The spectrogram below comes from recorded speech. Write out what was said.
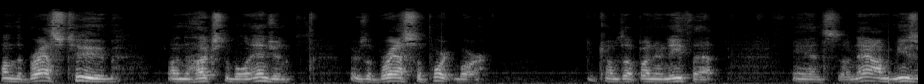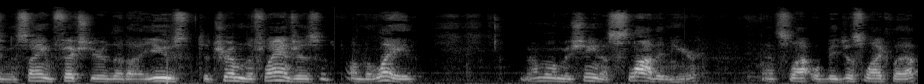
On the brass tube on the Huxtable engine, there's a brass support bar. It comes up underneath that. And so now I'm using the same fixture that I used to trim the flanges on the lathe. Now I'm going to machine a slot in here. That slot will be just like that.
